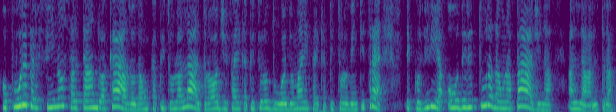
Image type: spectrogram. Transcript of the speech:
oppure perfino saltando a caso da un capitolo all'altro. Oggi fai il capitolo 2, domani fai il capitolo 23 e così via, o addirittura da una pagina all'altra.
